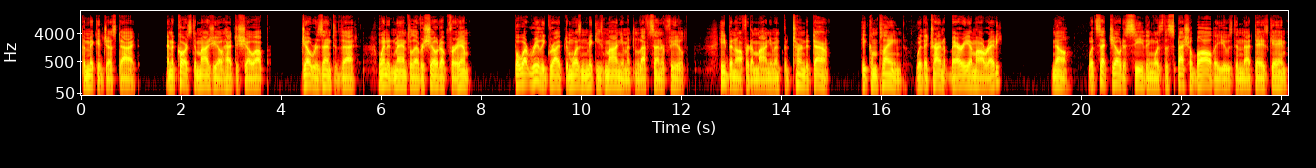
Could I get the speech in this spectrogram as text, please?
The Mick had just died. And of course, DiMaggio had to show up. Joe resented that. When had Mantle ever showed up for him? But what really griped him wasn't Mickey's monument in left center field. He'd been offered a monument, but turned it down. He complained. Were they trying to bury him already? No. What set Joe to seething was the special ball they used in that day's game.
